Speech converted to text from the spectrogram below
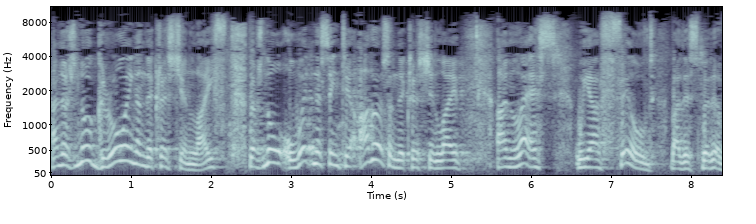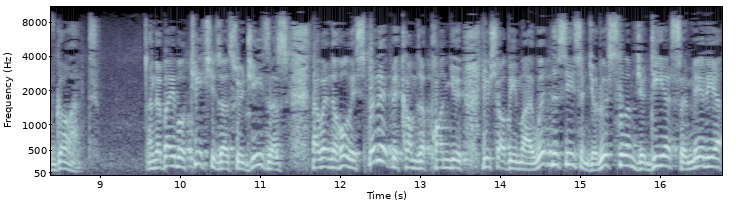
And there's no growing in the Christian life, there's no witnessing to others in the Christian life unless we are filled by the Spirit of God. And the Bible teaches us through Jesus that when the Holy Spirit becomes upon you, you shall be my witnesses in Jerusalem, Judea, Samaria,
